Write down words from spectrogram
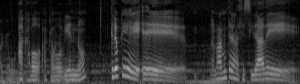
Acabó bien. acabó, acabó bien, ¿no? Creo que eh, normalmente la necesidad de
